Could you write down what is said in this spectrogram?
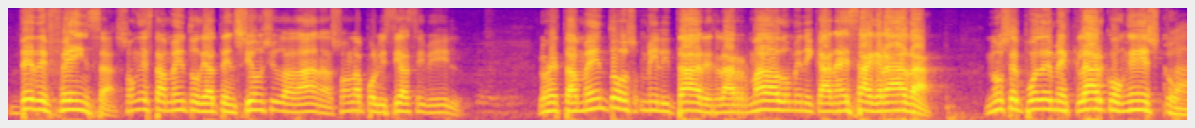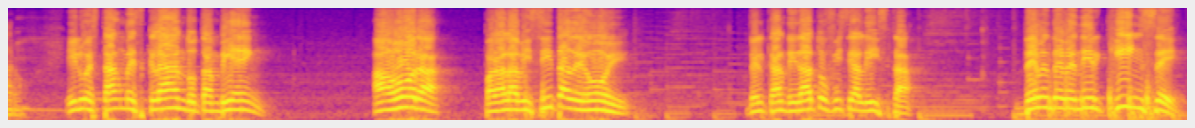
de defensa, son estamentos de atención ciudadana, son la policía civil. Los estamentos militares, la Armada Dominicana es sagrada. No se puede mezclar con esto. Claro. Y lo están mezclando también. Ahora, para la visita de hoy del candidato oficialista, deben de venir 15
